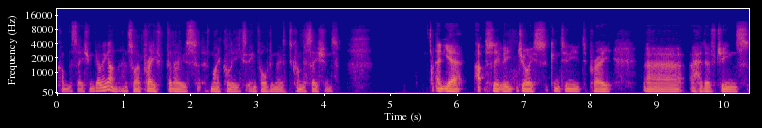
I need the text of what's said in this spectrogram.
conversation going on. And so I pray for those of my colleagues involved in those conversations. And yeah, absolutely, Joyce, continue to pray uh, ahead of Jean's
